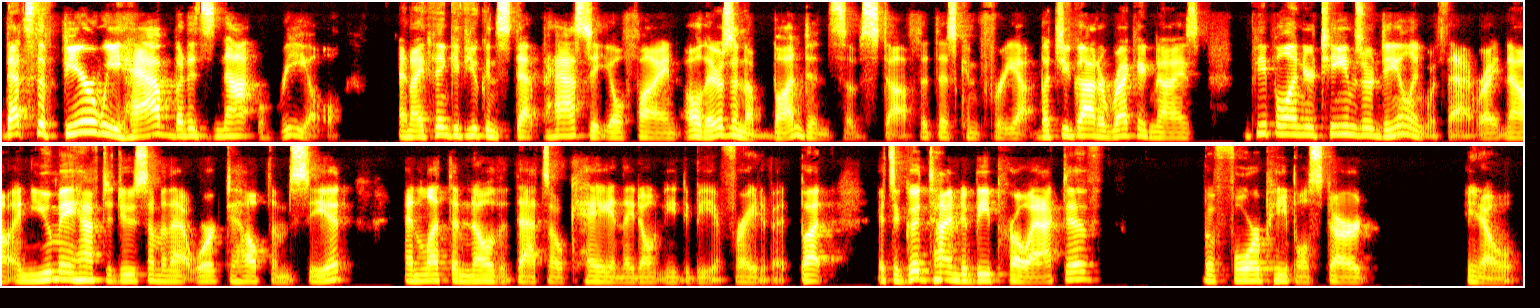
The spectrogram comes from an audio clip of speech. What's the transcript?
that's the fear we have, but it's not real. And I think if you can step past it, you'll find, oh, there's an abundance of stuff that this can free up. But you got to recognize people on your teams are dealing with that right now. And you may have to do some of that work to help them see it and let them know that that's okay and they don't need to be afraid of it. But it's a good time to be proactive before people start, you know,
